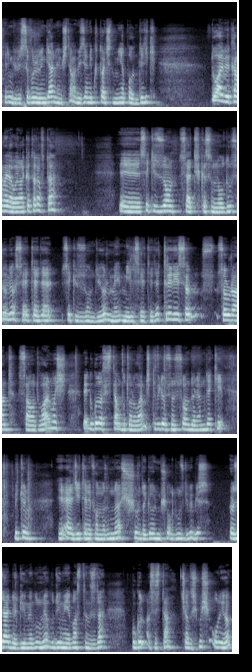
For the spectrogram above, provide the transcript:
Dediğim gibi sıfır ürün gelmemişti ama biz yine kutu açılımı yapalım dedik. Dual bir kamera var arka tarafta. 810 sertifikasının olduğunu söylüyor. STD 810 diyor. Mil STD. 3D Surround Sound varmış. Ve Google Asistan butonu varmış ki biliyorsunuz son dönemdeki bütün LG telefonlarında şurada görmüş olduğunuz gibi bir özel bir düğme bulunuyor. Bu düğmeye bastığınızda Google Asistan çalışmış oluyor.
